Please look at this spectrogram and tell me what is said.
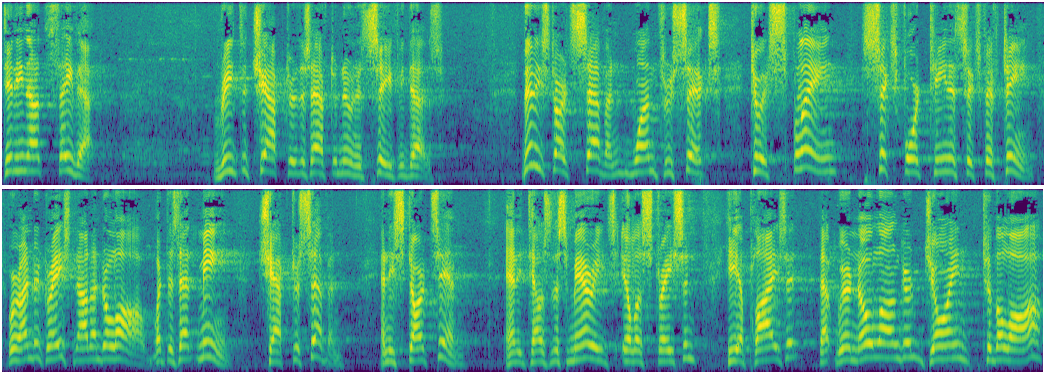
Did he not say that? Read the chapter this afternoon and see if he does. Then he starts 7, 1 through 6, to explain 614 and 615. We're under grace, not under law. What does that mean? Chapter 7. And he starts in, and he tells this marriage illustration. He applies it that we're no longer joined to the law,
